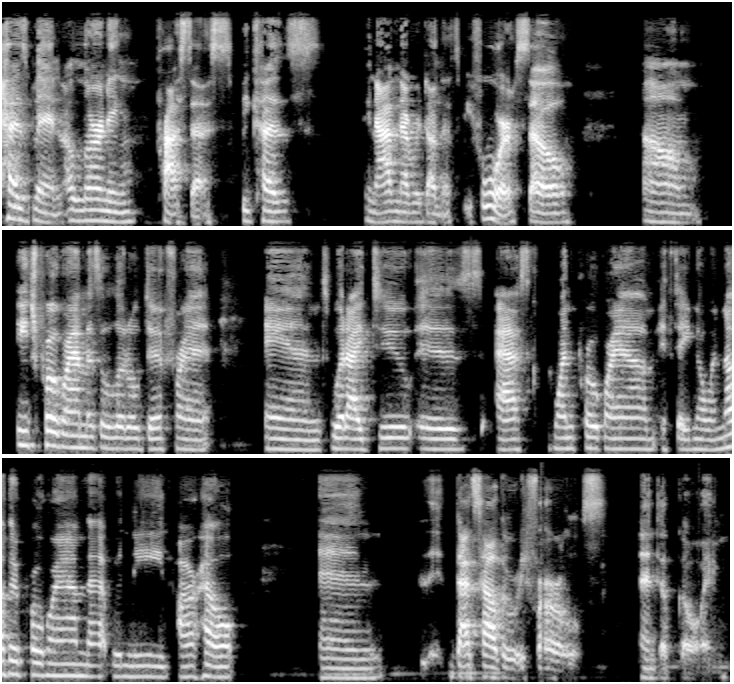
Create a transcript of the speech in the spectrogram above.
has been a learning process because, you know, I've never done this before. So um, each program is a little different. And what I do is ask one program if they know another program that would need our help. And that's how the referrals end up going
